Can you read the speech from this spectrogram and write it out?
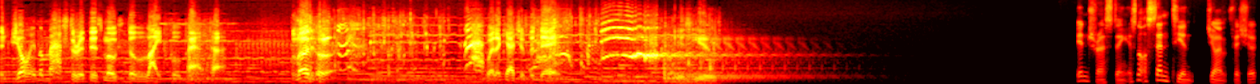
and join the master at this most delightful pastime. Blood Hook. Where the catch of the day is you. Interesting. It's not a sentient giant fish hook.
